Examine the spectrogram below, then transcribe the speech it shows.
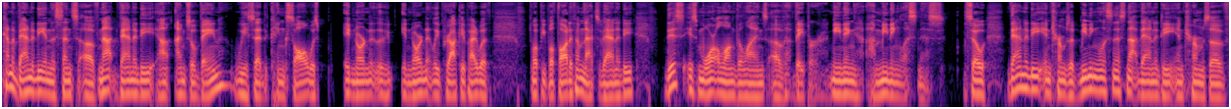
kind of vanity in the sense of not vanity. Uh, I'm so vain. We said King Saul was inordinately, inordinately preoccupied with what people thought of him. That's vanity. This is more along the lines of vapor, meaning uh, meaninglessness. So vanity in terms of meaninglessness, not vanity in terms of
